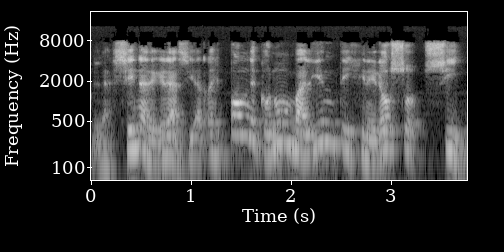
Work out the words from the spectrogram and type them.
la llena de gracia, responde con un valiente y generoso sí.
